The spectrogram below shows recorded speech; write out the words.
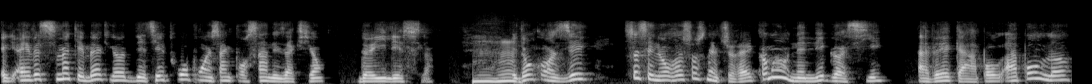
Et Investissement Québec là, détient 3,5% des actions de Illis. Là. Mhm. Et donc, on se dit, ça, c'est nos ressources naturelles. Comment on a négocié avec Apple? Apple, là,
